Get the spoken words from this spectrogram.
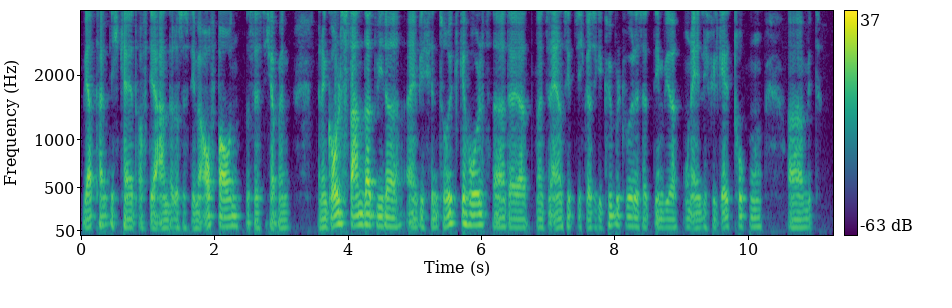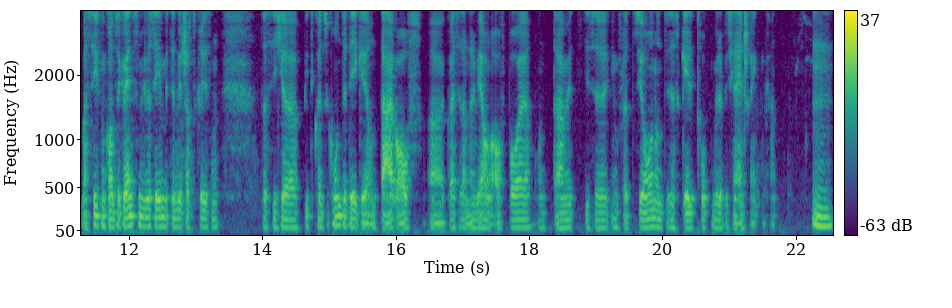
Werthaltigkeit, auf der andere Systeme aufbauen. Das heißt, ich habe meinen, meinen Goldstandard wieder ein bisschen zurückgeholt, äh, der ja 1971 quasi gekübelt wurde, seitdem wir unendlich viel Geld drucken, äh, mit massiven Konsequenzen, wie wir sehen mit den Wirtschaftskrisen, dass ich äh, Bitcoin zugrunde lege und darauf äh, quasi dann eine Währung aufbaue und damit diese Inflation und dieses Gelddrucken wieder ein bisschen einschränken kann. Mhm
